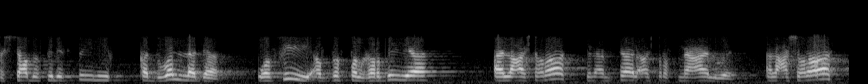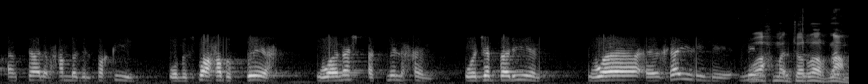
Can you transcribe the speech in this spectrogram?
الشعب الفلسطيني قد ولد وفي الضفة الغربية العشرات من أمثال أشرف نعالوه العشرات أمثال محمد الفقيه ومصباح أبو الصبيح ونشأة ملحم وجبارين وغيره من وأحمد جرار، نعم.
